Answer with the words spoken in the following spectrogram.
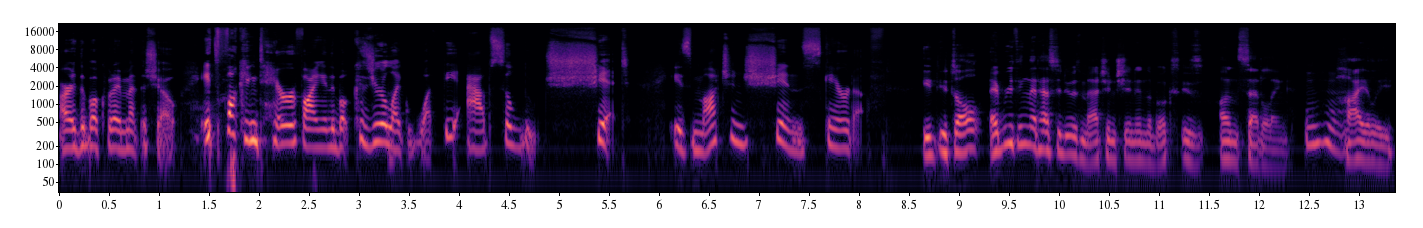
or the book, but I meant the show. It's fucking terrifying in the book because you're like, what the absolute shit is Machin Shin scared of? it, it's all everything that has to do with Machin Shin in the books is unsettling Mm-hmm. highly,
